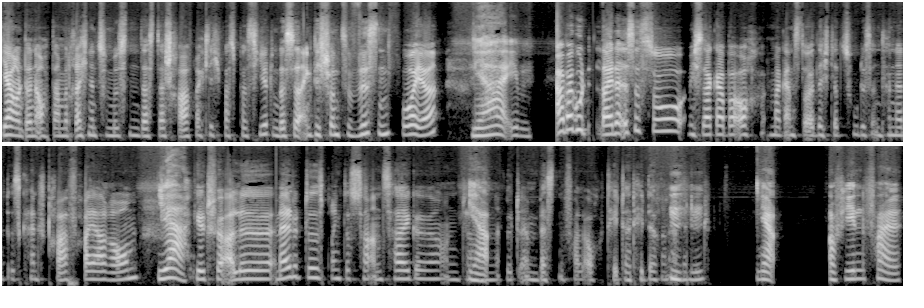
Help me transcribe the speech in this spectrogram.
Ja, und dann auch damit rechnen zu müssen, dass da strafrechtlich was passiert und das ja eigentlich schon zu wissen vorher. Ja, eben. Aber gut, leider ist es so. Ich sage aber auch mal ganz deutlich dazu, das Internet ist kein straffreier Raum. Ja. Gilt für alle. Meldet es, bringt es zur Anzeige und dann ja. wird im besten Fall auch Täter, Täterin mhm. ermittelt. Ja, auf jeden Fall.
